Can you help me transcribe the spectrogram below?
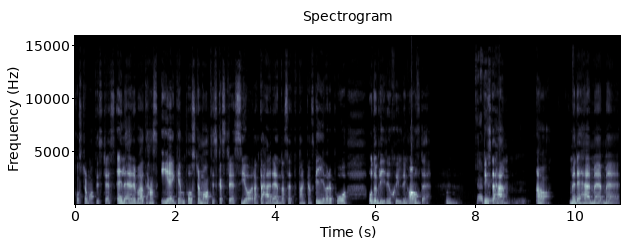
posttraumatisk stress? Eller är det bara att hans egen posttraumatiska stress gör att det här är enda sättet han kan skriva det på och då blir det en skildring av det? Mm. Ja, Just det här, ja, med det här med, med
